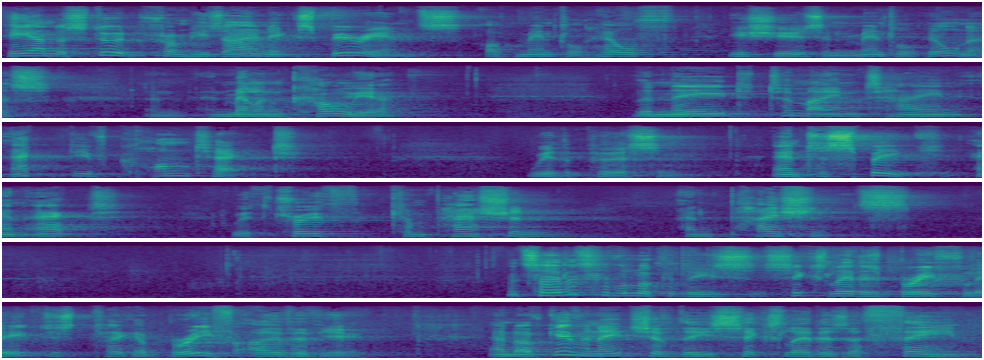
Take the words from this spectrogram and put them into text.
He understood from his own experience of mental health issues and mental illness and, and melancholia the need to maintain active contact with a person and to speak and act with truth, compassion, and patience. And so let's have a look at these six letters briefly, just take a brief overview. And I've given each of these six letters a theme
